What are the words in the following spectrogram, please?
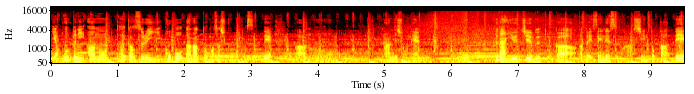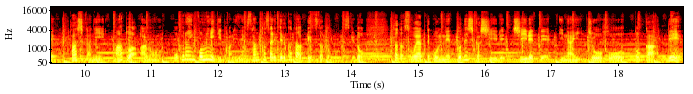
いや、本当にあの体感する意義、ここだなとまさしく思います。で、あのー、でしょうね、こう、普段 YouTube とか、あと SNS の発信とかで、確かに、まあ、あとはあのオフラインコミュニティとかにね、参加されてる方は別だと思うんですけど、ただそうやってこうネットでしか仕入れ仕入れていない情報とかで、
